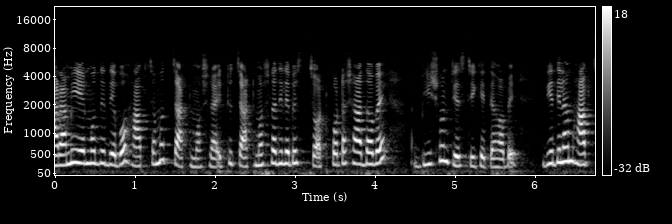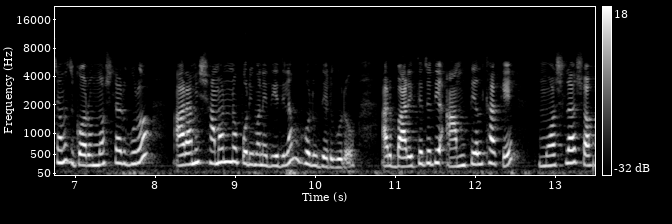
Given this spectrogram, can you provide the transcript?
আর আমি এর মধ্যে দেবো হাফ চামচ চাট মশলা। একটু চাট মশলা দিলে বেশ চটপটা স্বাদ হবে, ভীষণ টেস্টি খেতে হবে। দিয়ে দিলাম হাফ চামচ গরম মশলার গুঁড়ো। আর আমি সামান্য পরিমাণে দিয়ে দিলাম হলুদের গুঁড়ো। আর বাড়িতে যদি আম তেল থাকে, মশলা সহ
